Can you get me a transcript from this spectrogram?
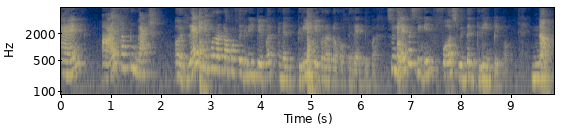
and I have to match a red paper on top of the green paper and a green paper on top of the red paper. So let us begin first with the green paper. Now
